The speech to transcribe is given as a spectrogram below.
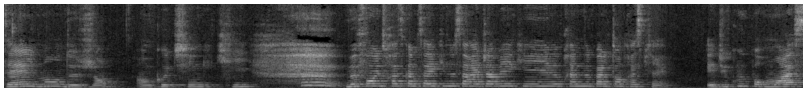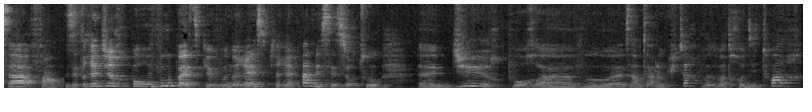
tellement de gens en coaching qui me font une phrase comme ça et qui ne s'arrêtent jamais et qui ne prennent pas le temps de respirer. Et du coup, pour moi, ça, enfin, c'est très dur pour vous parce que vous ne respirez pas, mais c'est surtout euh, dur pour euh, vos interlocuteurs, votre auditoire,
